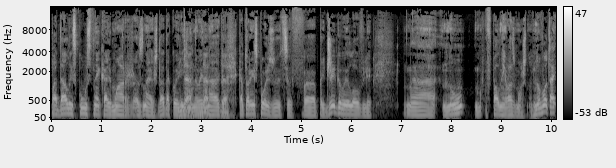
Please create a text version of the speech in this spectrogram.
подал искусственный кальмар, знаешь, да, такой резиновый, да, да, на, да. который используется в, э, при джиговой ловле. А, ну, вполне возможно. Но вот а,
